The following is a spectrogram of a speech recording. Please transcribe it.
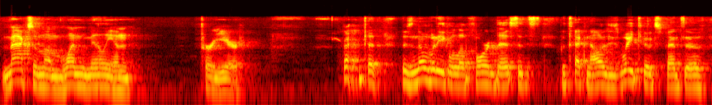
maximum 1 million per year. Right? There's nobody who will afford this. It's the technology is way too expensive.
